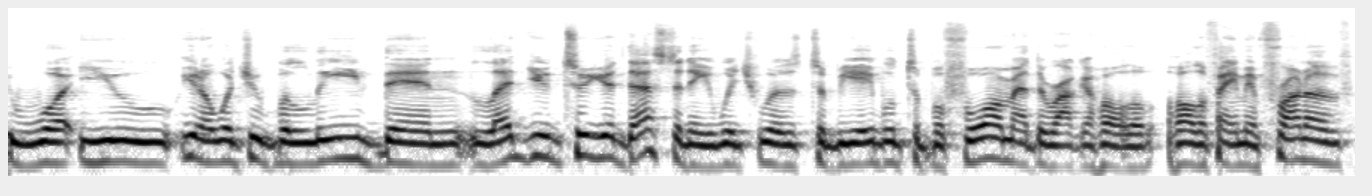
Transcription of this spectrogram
what you you know what you believed in led you to your destiny, which was to be able to perform at the Rock and Hall of, Hall of Fame in front of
